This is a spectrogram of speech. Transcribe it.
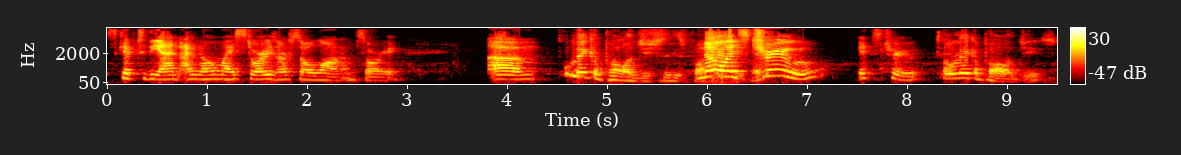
skip to the end. I know my stories are so long. I'm sorry. Um, Don't make apologies to these no, it's people. true. It's true. Don't make apologies.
